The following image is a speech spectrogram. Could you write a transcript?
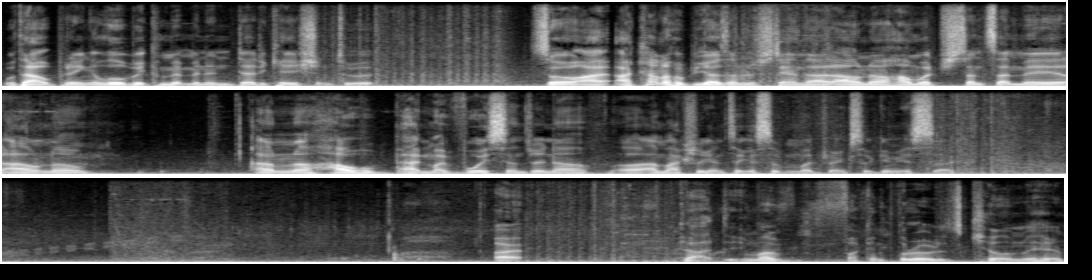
without putting a little bit commitment and dedication to it. So I, I kind of hope you guys understand that. I don't know how much sense that made. I don't know I don't know how bad my voice sounds right now. Uh, I'm actually gonna take a sip of my drink, so give me a sec. Alright. God, dude, my fucking throat is killing me here.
